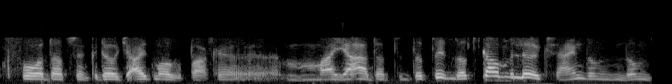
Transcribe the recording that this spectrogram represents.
voordat ze een cadeautje uit mogen pakken. Eh, maar ja, dat, dat, dat kan leuk zijn. Dan, dan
